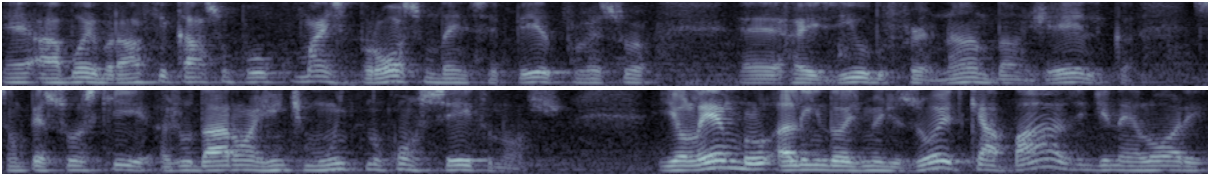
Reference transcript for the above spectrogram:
é, a Boi Brava ficasse um pouco mais próximo da NCP, do professor é, Raizildo, Fernando, da Angélica. São pessoas que ajudaram a gente muito no conceito nosso. E eu lembro ali em 2018 que a base de Nelore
